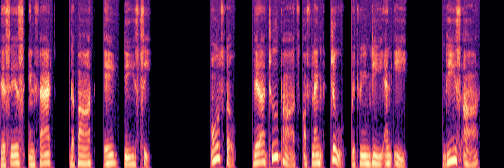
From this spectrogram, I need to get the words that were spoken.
This is in fact the path ADC. Also, there are two paths of length 2 between D and E. These are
